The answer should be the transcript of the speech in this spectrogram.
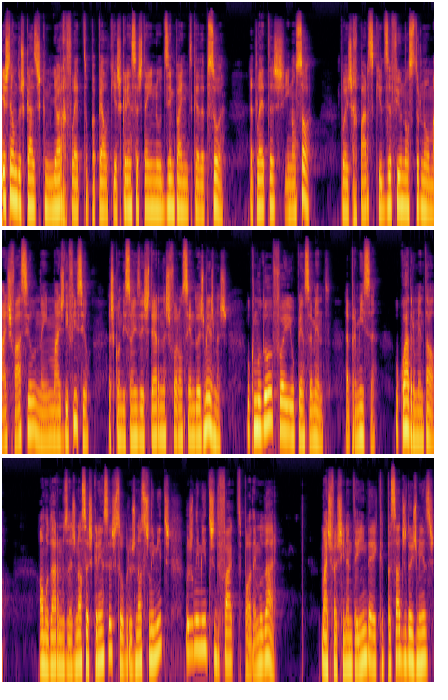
Este é um dos casos que melhor reflete o papel que as crenças têm no desempenho de cada pessoa, atletas e não só, pois repare-se que o desafio não se tornou mais fácil nem mais difícil, as condições externas foram sendo as mesmas. O que mudou foi o pensamento, a premissa, o quadro mental. Ao mudarmos as nossas crenças sobre os nossos limites, os limites de facto podem mudar. Mais fascinante ainda é que, passados dois meses,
